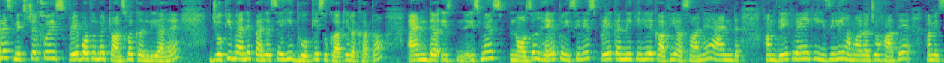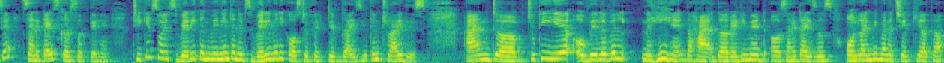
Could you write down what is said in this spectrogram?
मैंने इस मिक्सचर को इस स्प्रे बॉटल में ट्रांसफ़र कर लिया है जो कि मैंने पहले से ही धो के सुखा के रखा था। एंड इस, इसमें नोजल है तो इसीलिए स्प्रे करने के लिए काफ़ी आसान है। एंड हम देख रहे हैं कि इजीली हमारा जो हाथ है हम इसे सैनिटाइज कर सकते हैं। ठीक है? So it's very convenient and it's very very cost effective guys you can try this and चूँकि ये अवेलेबल नहीं है द रेडीमेड सैनिटाइजर्स ऑनलाइन भी मैंने चेक किया था।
